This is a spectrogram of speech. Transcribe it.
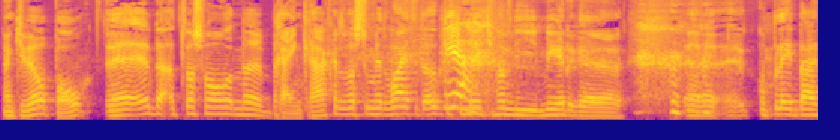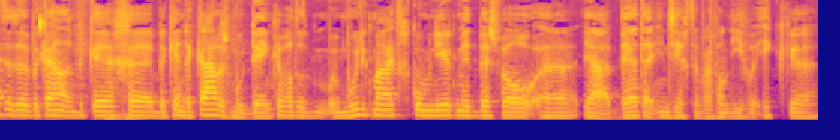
Dankjewel, Paul. Uh, het was wel een uh, breinkraker. Dat was toen met White het ook. Dat ja. je een beetje van die meerdere... Uh, compleet buiten de beka bekende kaders moet denken. Wat het moeilijk maakt, gecombineerd met best wel ja, beta-inzichten... waarvan in ieder geval ik...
